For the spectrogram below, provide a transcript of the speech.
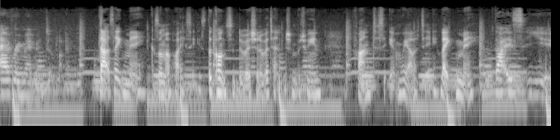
every moment of life. That's like me, because I'm a Pisces. The constant division of attention between fantasy and reality. Like me. That is you.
